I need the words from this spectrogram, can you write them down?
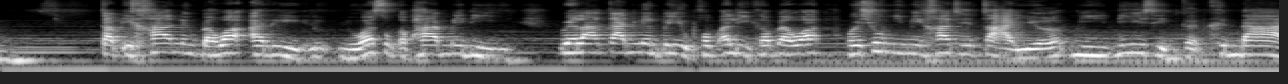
กับอีกค่าหนึ่งแปลว่าอริหรือหรือว่าสุขภาพไม่ดี เวลาการเงินไปอยู่ภพอริก็แปลว่าเฮ้ยช่วงนี้มีค่าใช้จ่ายเยอะมีหนี้สินเกิดขึ้นได้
